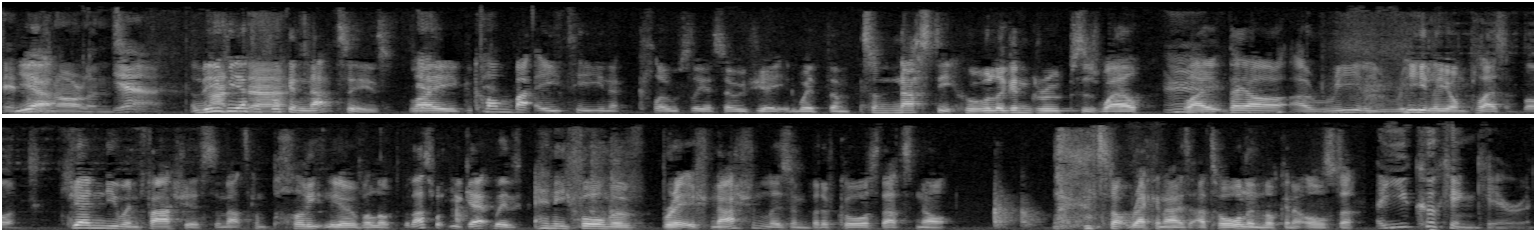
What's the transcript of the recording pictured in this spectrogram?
in Yeah. Northern Ireland. Yeah. And the UVF And, are uh, fucking Nazis. Like, Combat 18 are closely associated with them. Some nasty hooligan groups as well. Mm. Like, they are a really, really unpleasant bunch. Genuine fascists, and that's completely overlooked. But that's what you get with any form of British nationalism. But of course, that's not. It's not recognised at all in looking at Ulster. Are you cooking, Kieran?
